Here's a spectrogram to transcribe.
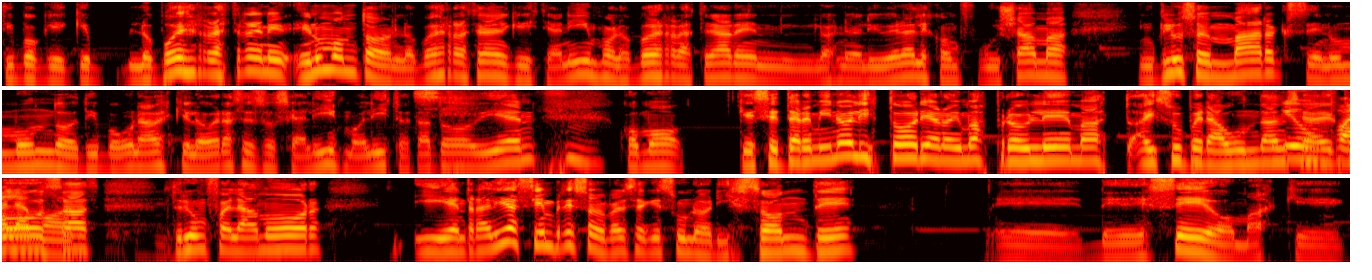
Tipo que, que lo podés rastrear en, en un montón, lo podés rastrear en el cristianismo, lo podés rastrear en los neoliberales con Fukuyama, incluso en Marx, en un mundo tipo, una vez que lográs el socialismo, listo, está todo bien. Como que se terminó la historia, no hay más problemas, hay superabundancia de Triunfa amor. cosas, triunfa el amor. Y en realidad siempre eso me parece que es un horizonte eh, de deseo más que,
